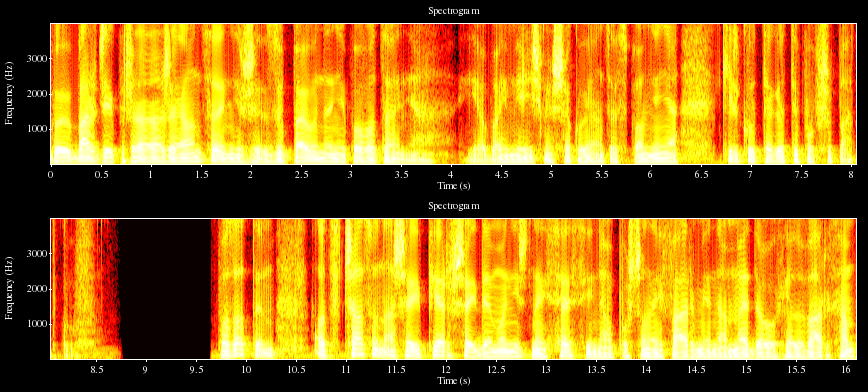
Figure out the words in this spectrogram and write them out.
były bardziej przerażające niż zupełne niepowodzenia i obaj mieliśmy szokujące wspomnienia kilku tego typu przypadków. Poza tym, od czasu naszej pierwszej demonicznej sesji na opuszczonej farmie na Meadow Hill Warham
